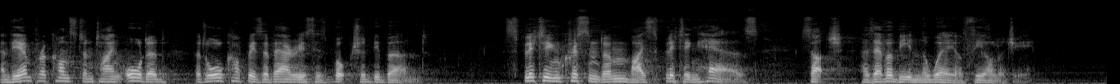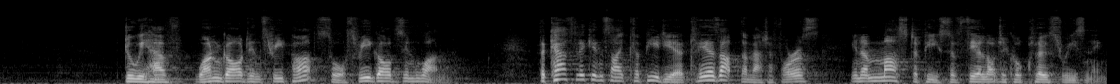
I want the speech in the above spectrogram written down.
and the Emperor Constantine ordered that all copies of Arius's book should be burned. Splitting Christendom by splitting hairs, such has ever been the way of theology. Do we have one God in three parts or three gods in one? The Catholic Encyclopedia clears up the matter for us in a masterpiece of theological close reasoning.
